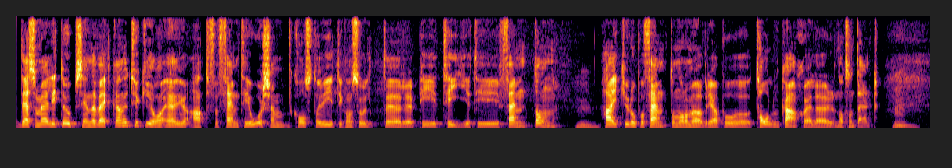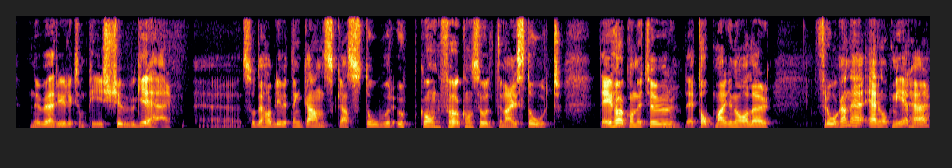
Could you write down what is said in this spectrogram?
Det som är lite uppseendeväckande tycker jag är ju att för 50 år sedan kostar ju IT-konsulter P10 till 15. HiQ då på 15 och de övriga på 12 kanske eller något sånt där. Nu är det ju liksom P20 här. Eh, Så det har blivit en ganska stor uppgång för konsulterna i stort. Det är högkonjunktur, det är toppmarginaler. Frågan är, är det något mer här?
